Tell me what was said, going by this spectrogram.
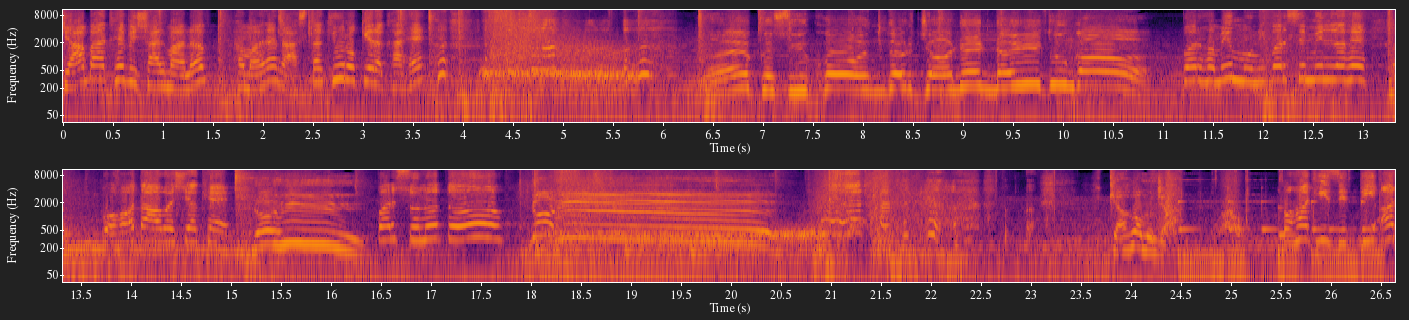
क्या बात है विशाल मानव? हमारा रास्ता क्यों रोके रखा है? मैं किसी को अंदर जाने नहीं दूँगा। पर हमें मुनिवर से मिलना है। बहुत आवश्यक है। नहीं। पर सुनो तो। क्या हुआ मुंजा? बहुत ही जिद्दी और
